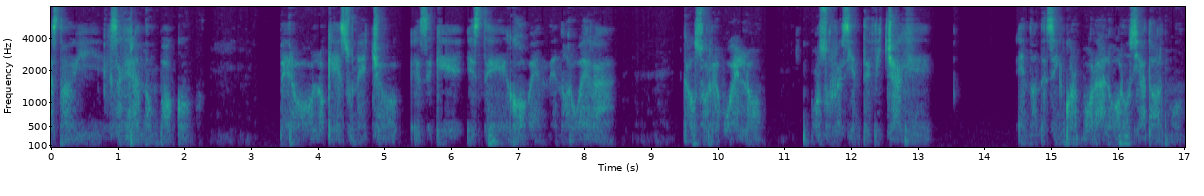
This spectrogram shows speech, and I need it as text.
estoy exagerando un poco, pero lo que es un hecho es de que este joven de Noruega causó revuelo por su reciente fichaje en donde se incorpora al Borussia Dortmund.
